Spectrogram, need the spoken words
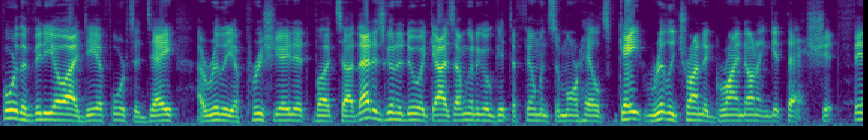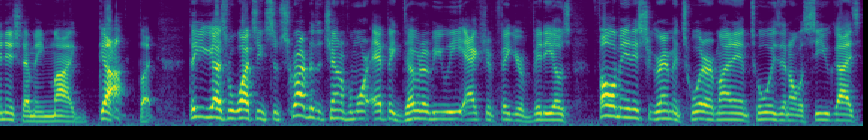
for the video idea for today. I really appreciate it. But uh, that is going to do it, guys. I'm going to go get to filming some more Hell's Gate. Really trying to grind on it and get that shit finished. I mean, my God. But Thank you guys for watching. Subscribe to the channel for more epic WWE action figure videos. Follow me on Instagram and Twitter at MyDamnToys, and I will see you guys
